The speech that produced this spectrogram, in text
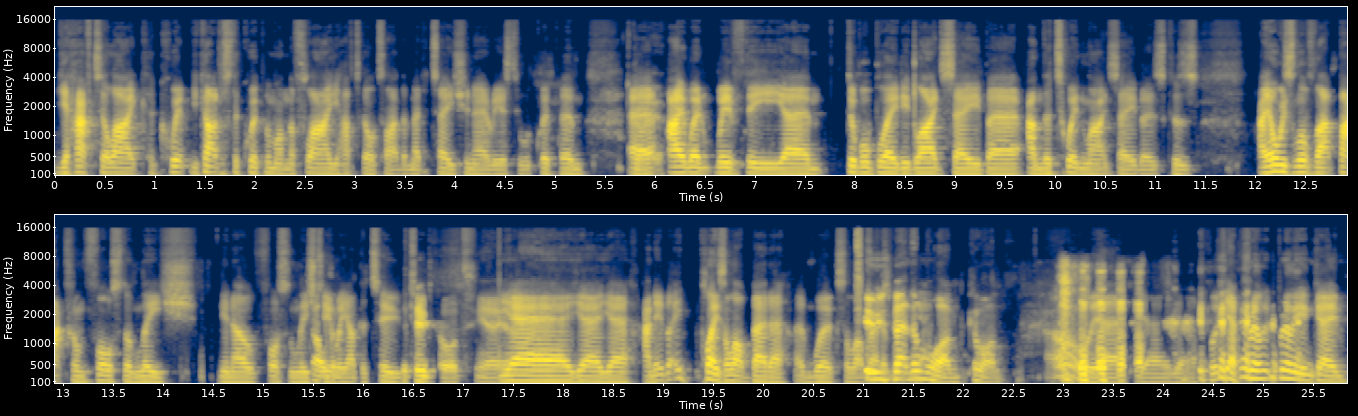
you have to like equip. You can't just equip them on the fly. You have to go to like the meditation areas to equip them. Uh. I went with the um, double-bladed lightsaber and the twin lightsabers because I always love that back from Force Unleash. You know, Force Unleashed Oh, two, the- where you had the two. the two swords. Yeah, yeah. Yeah, yeah, yeah, and it, it plays a lot better and works a lot. Two's better, better than one. Come on. Oh yeah, yeah, yeah. But yeah, brilliant, brilliant game.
